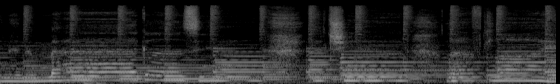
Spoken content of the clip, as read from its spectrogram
magazine that you left lying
